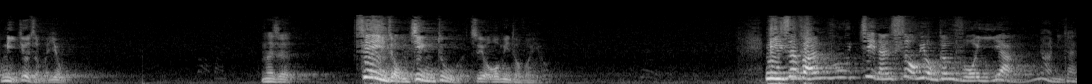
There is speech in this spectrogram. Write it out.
你就怎么用。那是这种进度，只有阿弥陀佛有。你是凡夫，既然受用跟佛一样，那你看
